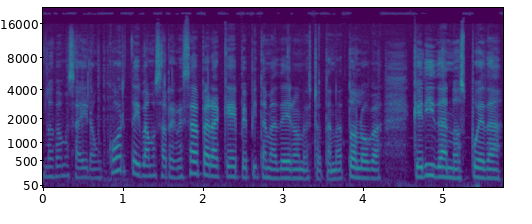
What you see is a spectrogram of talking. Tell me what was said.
nos vamos a ir a un corte y vamos a regresar para que Pepita Madero, nuestra tanatóloga querida, nos pueda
